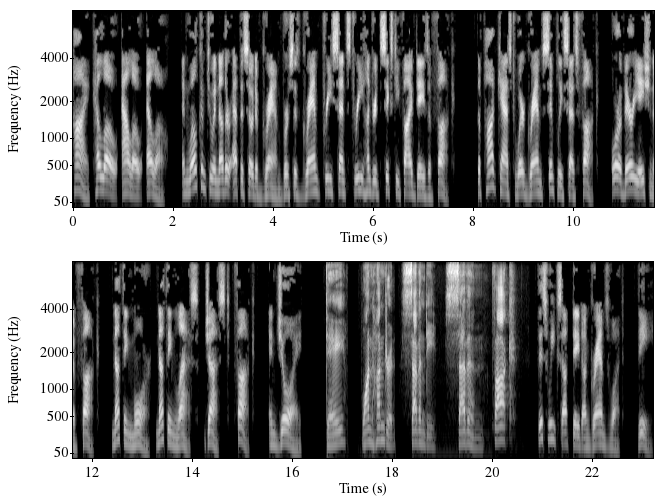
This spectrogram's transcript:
Hi, hello, allo, ello. And welcome to another episode of Graeme vs. Graeme Presents 365 Days of Fuck. The podcast where Graeme simply says fuck. Or a variation of fuck. Nothing more, nothing less, just fuck. Enjoy. Day 177. Fuck. This week's update on Graeme's what? The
